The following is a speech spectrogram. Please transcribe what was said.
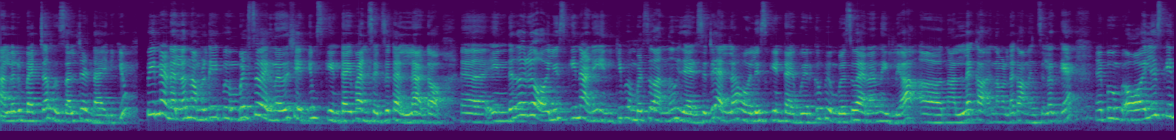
നല്ലൊരു ബെറ്റർ റിസൾട്ട് ഉണ്ടായിരിക്കും. പിന്നെ ഉണ്ടല്ലോ നമ്മളുടെ ഈ പിമ്പിൾസ് വരുന്നത് ശരിക്കും സ്കിൻ ടൈപ്പ് അനുസരിച്ചിട്ടല്ല കേട്ടോ. എന്റെത് ഒരു ഓയിലി സ്കിന്നാണ് എനിക്ക് പിമ്പിൾസ് വന്നു വിചാരിച്ചിട്ട് എല്ലാ ഓയിലി സ്കിൻ ടൈപ്പുകാർക്ക് പിമ്പിൾസ് വരാനില്ല. നല്ല നമ്മളുടെ കമൻസിലൊക്കെ ഇപ്പം ഓയിലി സ്കിൻ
